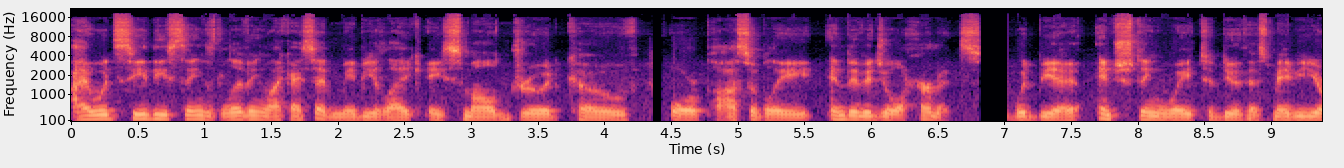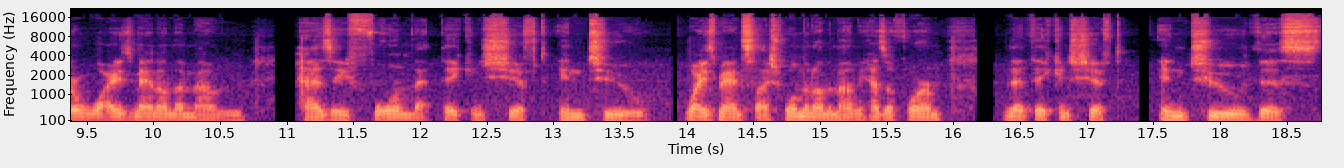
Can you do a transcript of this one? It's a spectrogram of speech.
I would see these things living, like I said, maybe like a small druid cove or possibly individual hermits would be an interesting way to do this. Maybe your wise man on the mountain has a form that they can shift into wise man slash woman on the mountain has a form that they can shift into this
